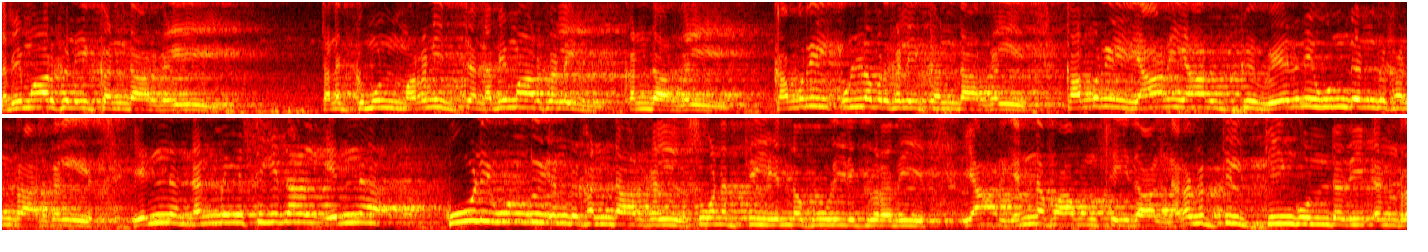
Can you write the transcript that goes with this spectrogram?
நபிமார்களை கண்டார்கள். தனக்கு முன் மரணித்த நபிமார்களை கண்டார்கள். கபரில் உள்ளவர்களை கண்டார்கள். கபரில் யார் யாருக்கு வேதனை உண்டென்று கண்டார்கள். என்ன நன்மையை செய்தால் என்ன கூலி உண்டு என்று கண்டார்கள். சுவனத்தில் என்ன கூலி இருக்கிறது? யார் என்ன பாவம் செய்தால் நரகத்தில் தீங்குண்டது என்ற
